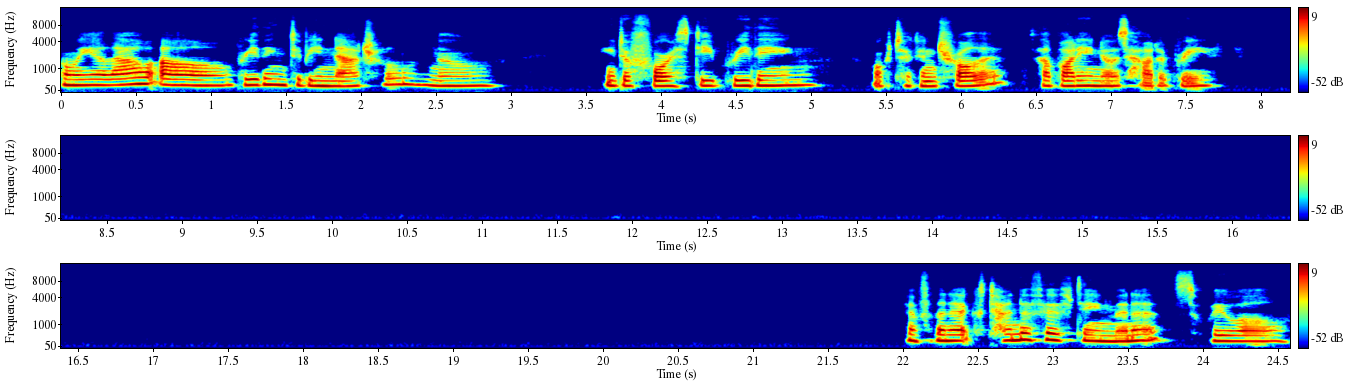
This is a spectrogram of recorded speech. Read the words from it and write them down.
We allow our breathing to be natural, no need to force deep breathing or to control it, our body knows how to breathe. And for the next 10 to 15 minutes, we will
